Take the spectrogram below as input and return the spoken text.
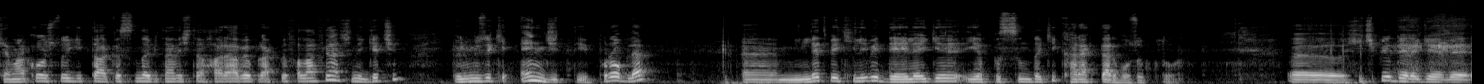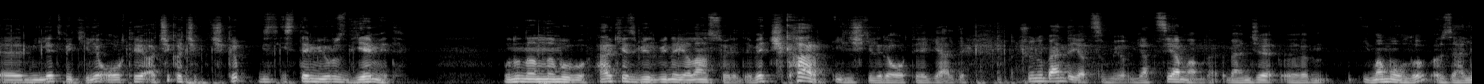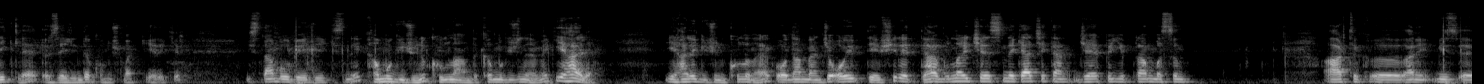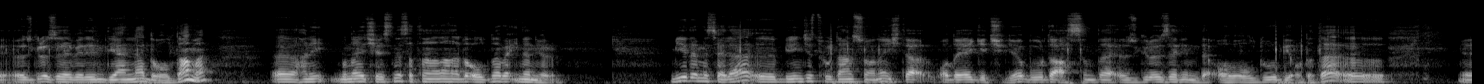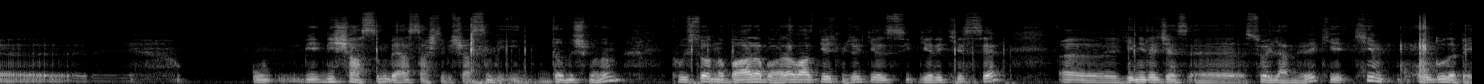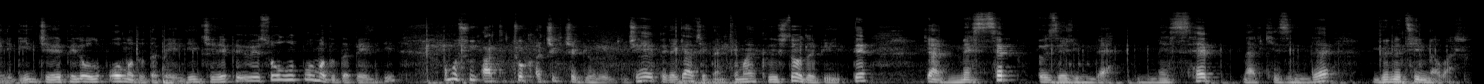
Kemal Kılıçdaroğlu gitti arkasında bir tane işte harabe bıraktı falan filan. Şimdi geçin önümüzdeki en ciddi problem e, milletvekili ve DLG yapısındaki karakter bozukluğu. E, hiçbir delege ve e, milletvekili ortaya açık açık çıkıp biz istemiyoruz diyemedi. Bunun anlamı bu. Herkes birbirine yalan söyledi ve çıkar ilişkileri ortaya geldi. Şunu ben de yatsımıyorum, yatsıyamam da. Bence e, İmamoğlu özellikle özelinde konuşmak gerekir. İstanbul Belediyesi'nde kamu gücünü kullandı. Kamu gücü ne demek? İhale. İhale gücünü kullanarak oradan bence oy devşir etti. Ha, bunlar içerisinde gerçekten CHP yıpranmasın, artık e, hani biz e, Özgür Özel'e verelim diyenler de oldu ama e, hani bunlar içerisinde satın alanlar da olduğuna ben inanıyorum. Bir de mesela e, birinci turdan sonra işte odaya geçiliyor. Burada aslında Özgür Özel'in de olduğu bir odada e, e, bir, bir şahsın, beyaz saçlı bir şahsın, bir danışmanın Kılıçdaroğlu'na bağıra bağıra vazgeçmeyecek. Gerekirse e, yenileceğiz e, söylemleri ki kim olduğu da belli değil. CHP'li olup olmadığı da belli değil. CHP üyesi olup olmadığı da belli değil. Ama şu artık çok açıkça görüldü. CHP'de gerçekten Kemal Kılıçdaroğlu'yla birlikte yani mezhep özelinde, mezhep merkezinde yönetilme var.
